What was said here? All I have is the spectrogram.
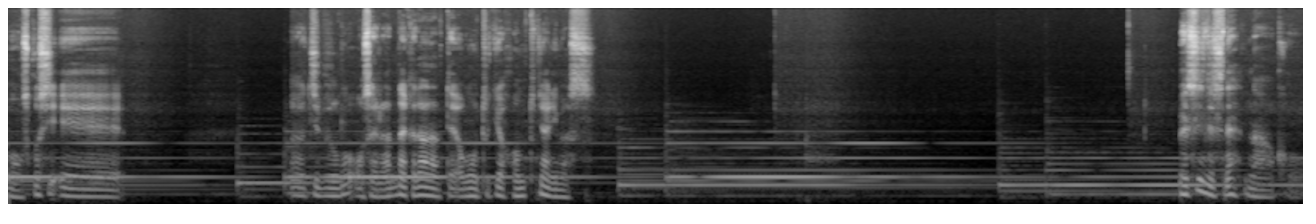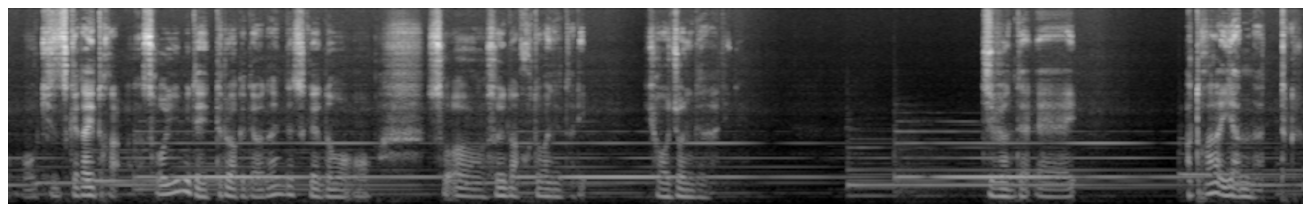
もう少し、えー自分を抑えられないかななんて思う時は本当にあります。別にですね、なんかこう傷つけたいとか、そういう意味で言ってるわけではないんですけれども、そうそういうのは言葉に出たり、表情に出たり、自分で、えー後から嫌になってくる。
